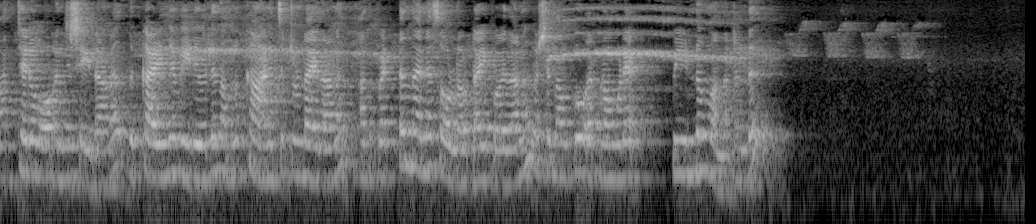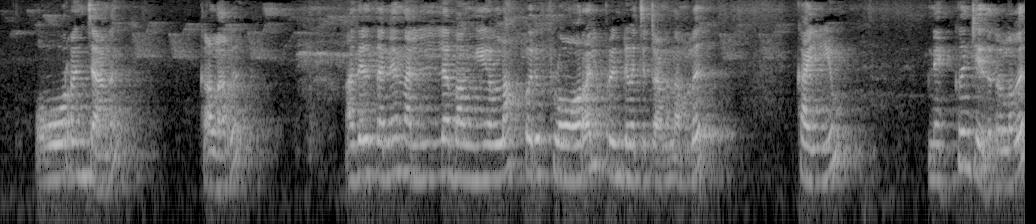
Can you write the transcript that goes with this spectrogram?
മറ്റൊരു ഓറഞ്ച് ഷെയ്ഡാണ് ഇത് കഴിഞ്ഞ വീഡിയോയിൽ നമ്മൾ കാണിച്ചിട്ടുണ്ടായതാണ്. അത് പെട്ടെന്ന് തന്നെ സോൾഡ് ഔട്ട് ആയി പോയതാണ്. പക്ഷെ നമുക്ക് ഒരെണ്ണം കൂടെ വീണ്ടും വന്നിട്ടുണ്ട്. ഓറഞ്ചാണ് കളറ് അതിൽ തന്നെ നല്ല ഭംഗിയുള്ള ഒരു ഫ്ലോറൽ പ്രിന്റ് വെച്ചിട്ടാണ് നമ്മൾ കൈയും നെക്കും ചെയ്തിട്ടുള്ളത്.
